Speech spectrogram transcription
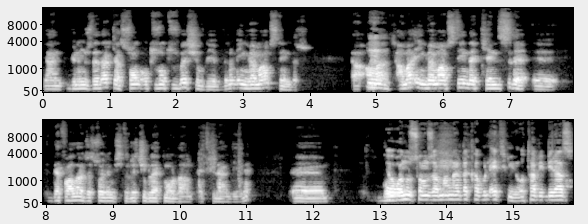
yani günümüzde derken son 30-35 yıl diyebilirim Ingve Malmsteen'dir. Ama, evet. ama Ingve Malmsteen de kendisi de e, defalarca söylemiştir Richie Blackmore'dan etkilendiğini. E, bu E, onu son zamanlarda kabul etmiyor. O tabii biraz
